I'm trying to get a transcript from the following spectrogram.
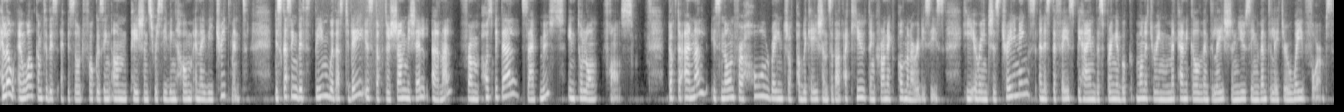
Hello, and welcome to this episode focusing on patients receiving home NIV treatment. Discussing this theme with us today is Dr. Jean Michel Arnal from Hospital Sainte Musse in Toulon, France. Dr. Arnal is known for a whole range of publications about acute and chronic pulmonary disease. He arranges trainings and is the face behind the Springer book Monitoring Mechanical Ventilation Using Ventilator Waveforms.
